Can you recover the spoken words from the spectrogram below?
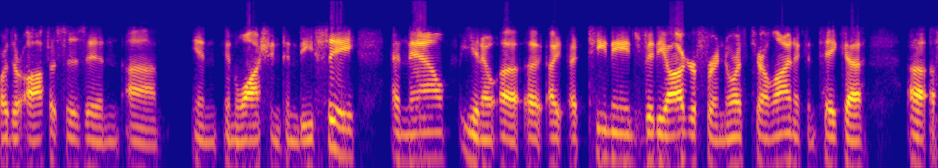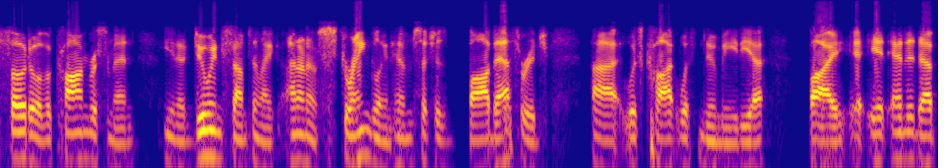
or their offices in uh, in in Washington D.C. And now, you know, a, a, a teenage videographer in North Carolina can take a a photo of a congressman, you know, doing something like I don't know, strangling him, such as Bob Etheridge uh, was caught with new media. By it, it ended up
